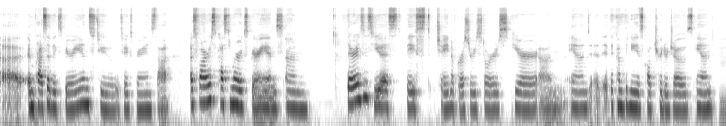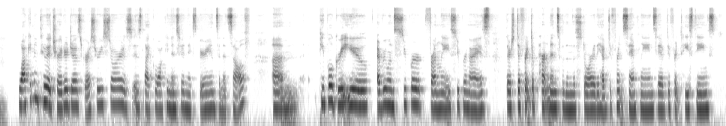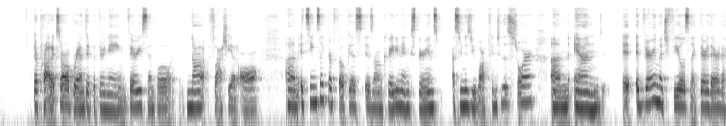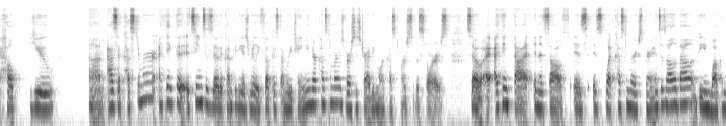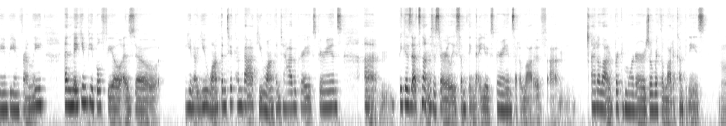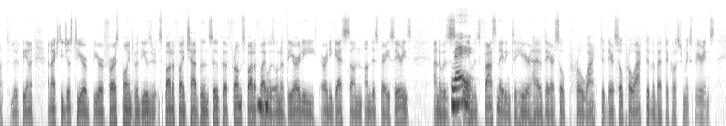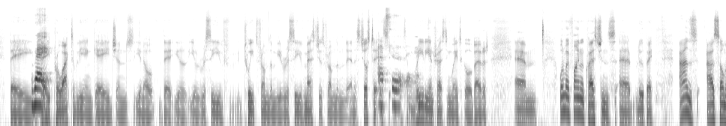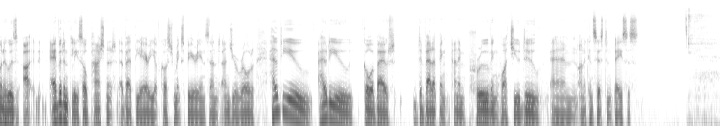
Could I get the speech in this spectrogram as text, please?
uh, impressive experience to to experience that. As far as customer experience, um, there is this U.S. based chain of grocery stores here, um, and the company is called Trader Joe's, and mm walking into a Trader Joe's grocery store is, is like walking into an experience in itself. Um, people greet you, everyone's super friendly, super nice. There's different departments within the store, they have different samplings, they have different tastings. Their products are all branded with their name, very simple, not flashy at all. Um, it seems like their focus is on creating an experience as soon as you walk into the store. Um, and it, it very much feels like they're there to help you um, as a customer, I think that it seems as though the company is really focused on retaining their customers versus driving more customers to the stores. So I, I, think that in itself is is what customer experience is all about: being welcoming, being friendly, and making people feel as though you know you want them to come back, you want them to have a great experience, um, because that's not necessarily something that you experience at a lot of um, at a lot of brick and mortars or with a lot of companies. Absolutely, and and actually, just to your your first point with user Spotify, Chad Boonsupa from Spotify mm-hmm. was one of the early early guests on on this very series, and it was right. it was fascinating to hear how they are so proactive. They're so proactive about their customer experience. They right. they proactively engage, and you know they, you'll you'll receive tweets from them, you'll receive messages from them, and it's just a, it's, it's, a really interesting way to go about it. Um, one of my final questions, uh, Lupe as as someone who is uh, evidently so passionate about the area of customer experience and and your role, how do you how do you go about developing and improving what you do um, on a consistent basis?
